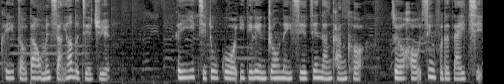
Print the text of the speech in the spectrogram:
可以走到我们想要的结局，可以一起度过异地恋中那些艰难坎坷，最后幸福的在一起。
